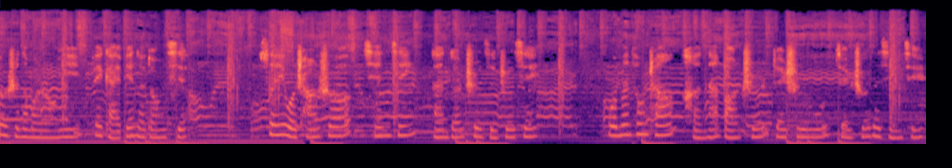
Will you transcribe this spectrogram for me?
就是那么容易被改变的东西，所以我常说千金难得赤子之心。我们通常很难保持对事物最初的心情，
